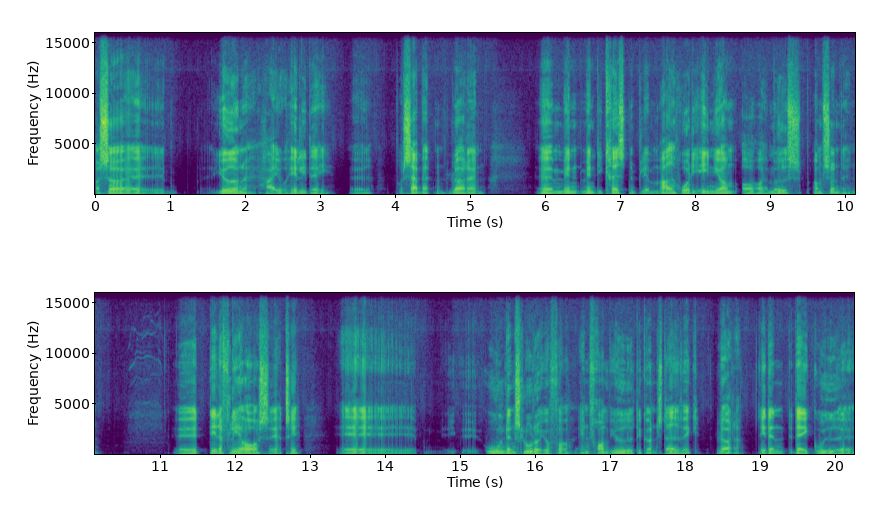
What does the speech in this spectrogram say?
Og så øh, jøderne har jo helligdag øh, på sabbaten, lørdagen, øh, men, men de kristne bliver meget hurtigt enige om at øh, mødes om søndagen. Øh, det er der flere årsager til. Øh, ugen den slutter jo for en from jøde, det gør den stadigvæk lørdag. Det er den dag Gud, øh,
